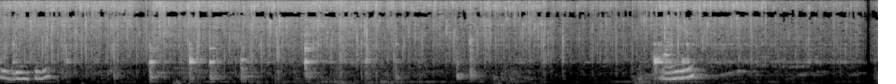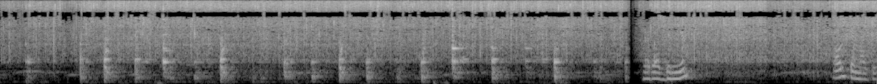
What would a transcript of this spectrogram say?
two green chilli onion हरा धनिया और टमाटर।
